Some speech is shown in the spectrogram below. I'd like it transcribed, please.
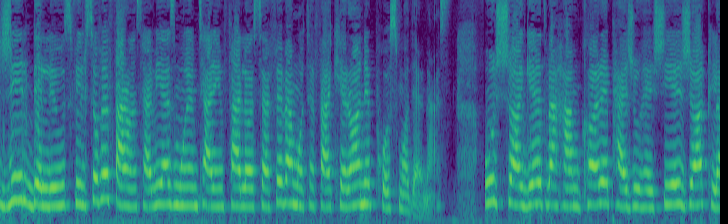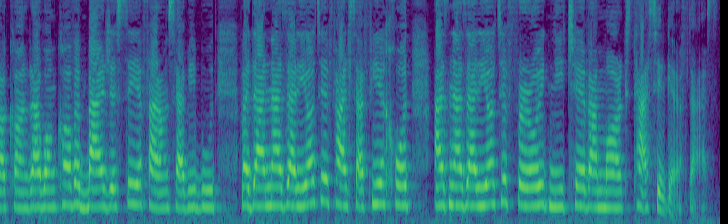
ژیل دلوز فیلسوف فرانسوی از مهمترین فلاسفه و متفکران پست مدرن است او شاگرد و همکار پژوهشی ژاک لاکان روانکاو برجسته فرانسوی بود و در نظریات فلسفی خود از نظریات فروید نیچه و مارکس تاثیر گرفته است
